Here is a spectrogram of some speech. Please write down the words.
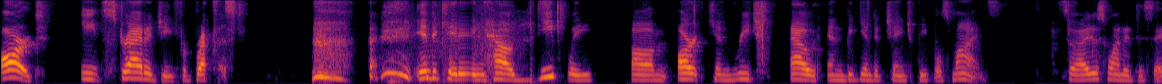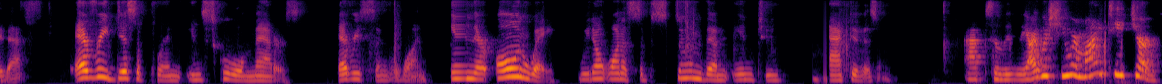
art eats strategy for breakfast, indicating how deeply um, art can reach out and begin to change people's minds. So I just wanted to say that. Every discipline in school matters, every single one, in their own way. We don't want to subsume them into activism. Absolutely. I wish you were my teacher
